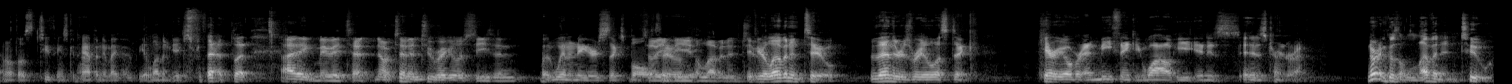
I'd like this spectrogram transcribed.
I don't know if those two things can happen. It might be 11 games for that. But I think maybe a 10, no, 10 and 2 regular season. but win a New Year's Six Bowl, So too. you'd be 11 and 2. If you're 11 and 2, then there's realistic carryover and me thinking, wow, he it is it has turned around. Notre Dame goes 11 and 2.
